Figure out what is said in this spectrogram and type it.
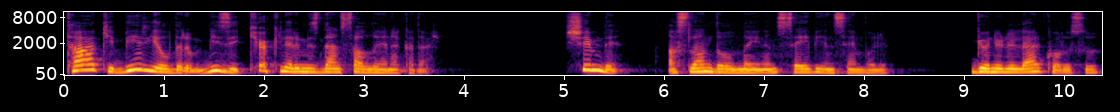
Ta ki bir yıldırım bizi köklerimizden sallayana kadar. Şimdi Aslan Dolunay'ının Seybin sembolü. Gönüllüler korusu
